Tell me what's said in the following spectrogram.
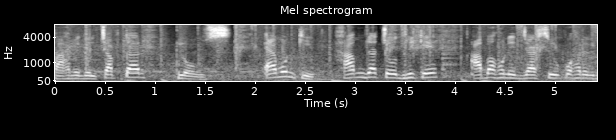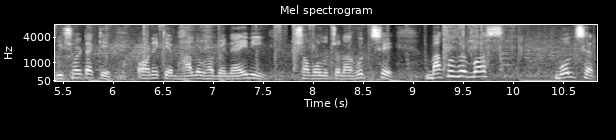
Fahmidul chapter close. এমনকি হামজা চৌধুরীকে আবাহনীর জার্সি উপহারের বিষয়টাকে অনেকে ভালোভাবে নেয়নি। সমালোচনা হচ্ছে বাফুফের বস বলছেন,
